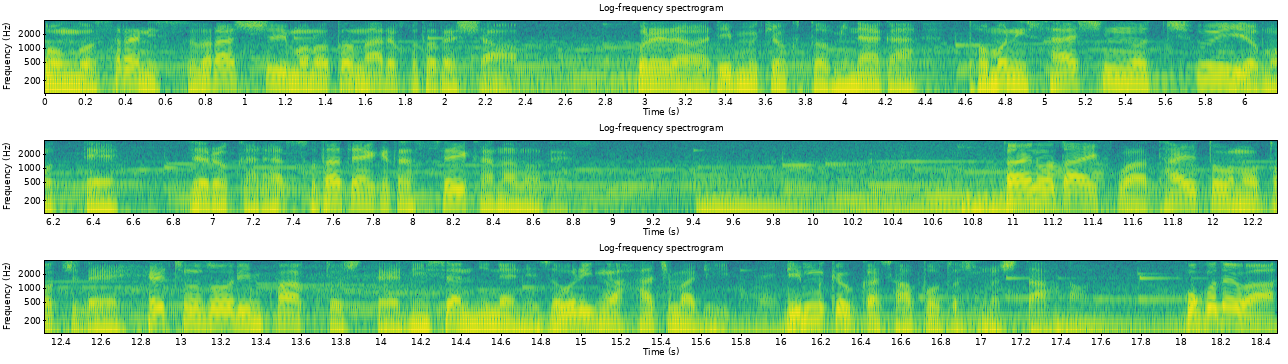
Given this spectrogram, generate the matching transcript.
今後さらに素晴らしいものとなることでしょう。これらは林務局と皆が共に細心の注意を持ってゼロから育て上げた成果なのです。大野大工は台東の土地で平地の造林パークとして2002年に造林が始まり林務局がサポートしました。ここでは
